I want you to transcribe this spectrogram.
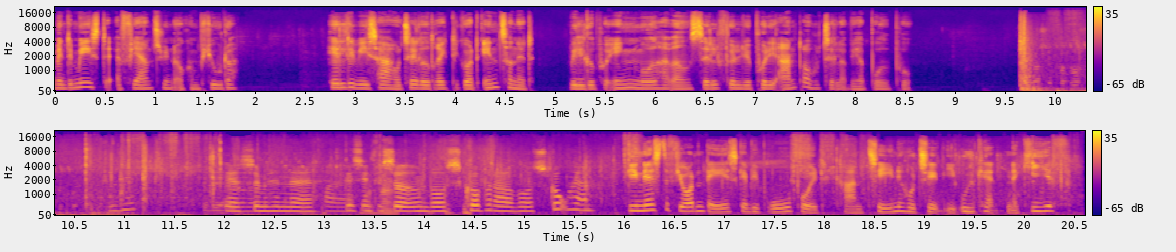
men det meste er fjernsyn og computer. Heldigvis har hotellet et rigtig godt internet, hvilket på ingen måde har været en selvfølge på de andre hoteller, vi har boet på. Jeg har simpelthen øh, desinficeret vores kufferter og vores sko her. De næste 14 dage skal vi bruge på et karantænehotel i udkanten af Kiev,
